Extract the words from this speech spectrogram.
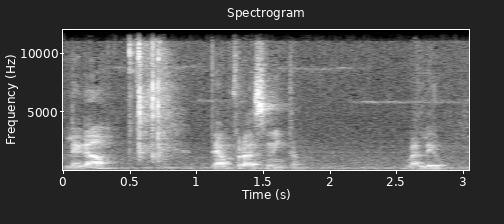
Legal? Até a próxima então. Valeu!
